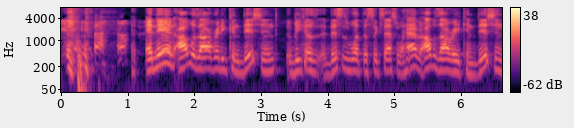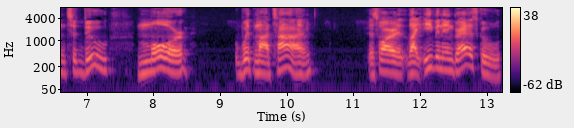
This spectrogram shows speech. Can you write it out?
and then I was already conditioned because this is what the successful have. I was already conditioned to do more with my time as far as like even in grad school.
